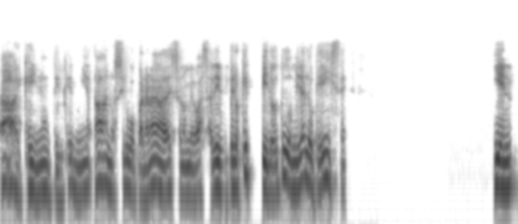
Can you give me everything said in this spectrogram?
Ay, qué inútil, qué mierda, ah, no sirvo para nada, eso no me va a salir, pero qué pelotudo, mirá lo que hice. Y en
